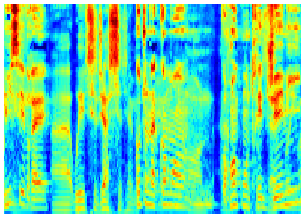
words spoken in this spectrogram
Oui, c'est vrai. Quand on a comment rencontré Jamie,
